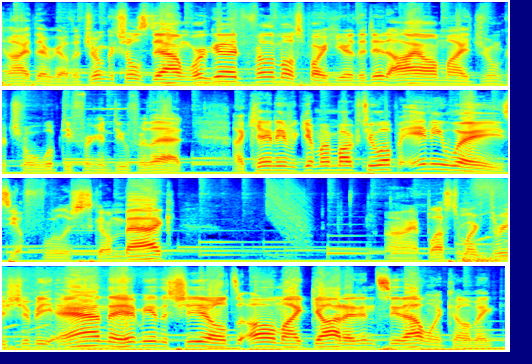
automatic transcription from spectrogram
Alright, there we go. The drone control's down. We're good for the most part here. They did ion my drone control. Whoop-de freaking do for that. I can't even get my Mark II up anyways, you foolish scumbag. Alright, Blaster Mark III should be... And they hit me in the shields. Oh my god, I didn't see that one coming.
